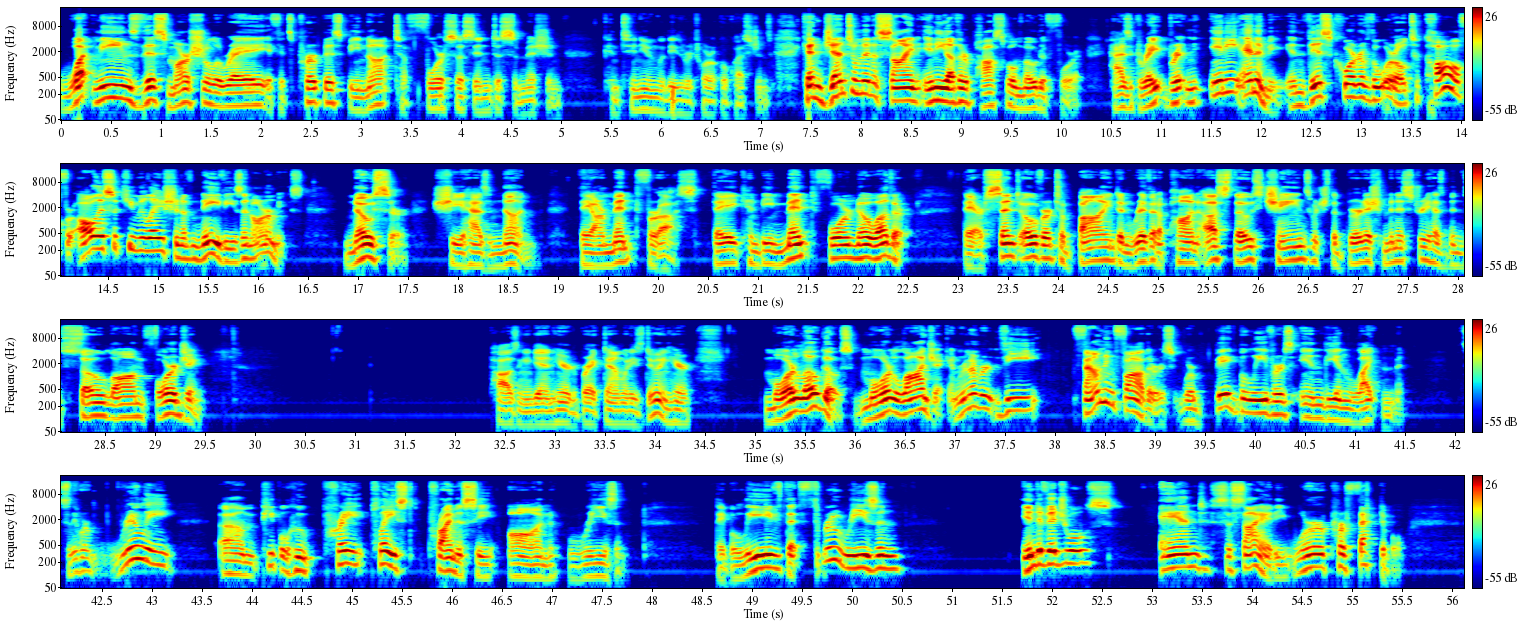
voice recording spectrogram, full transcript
what means this martial array if its purpose be not to force us into submission? Continuing with these rhetorical questions. Can gentlemen assign any other possible motive for it? Has Great Britain any enemy in this quarter of the world to call for all this accumulation of navies and armies? No, sir, she has none. They are meant for us. They can be meant for no other. They are sent over to bind and rivet upon us those chains which the British ministry has been so long forging. Pausing again here to break down what he's doing here more logos, more logic. And remember, the founding fathers were big believers in the Enlightenment. So they were really um, people who placed primacy on reason. They believed that through reason, individuals and society were perfectible.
